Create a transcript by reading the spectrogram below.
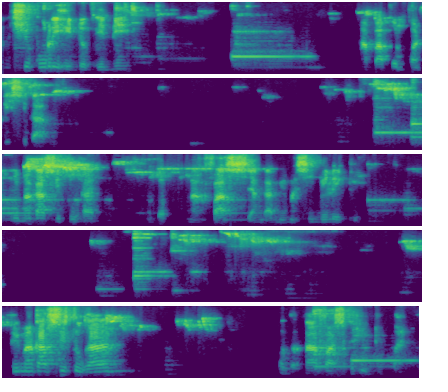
mensyukuri hidup ini, apa pun kondisi kami. Terima kasih Tuhan untuk nafas yang kami masih miliki. Terima kasih Tuhan untuk nafas kehidupan.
